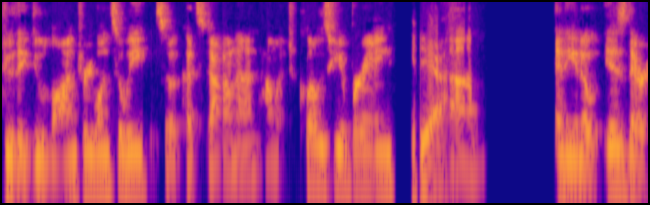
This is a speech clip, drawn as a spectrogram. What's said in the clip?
do they do laundry once a week? So it cuts down on how much clothes you bring. Yeah. um, and you know is there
